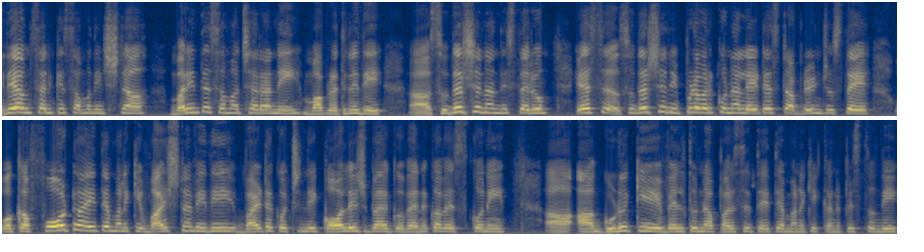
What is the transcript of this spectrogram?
ఇదే అంశానికి సంబంధించిన మరింత సమాచారాన్ని మా ప్రతినిధి సుదర్శన్ అందిస్తారు. ఎస్ సుదర్శన్ ఇప్పటి వరకు లేటెస్ట్ అప్డేట్ చూస్తే ఒక ఫోటో అయితే మనకి వైష్ణవిది బయటకు వచ్చింది కాలేజ్ బ్యాగ్ వెనక వేసుకొని ఆ, ఆ గుడికి వెళ్తున్న పరిస్థితి అయితే మనకి కనిపిస్తుంది.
